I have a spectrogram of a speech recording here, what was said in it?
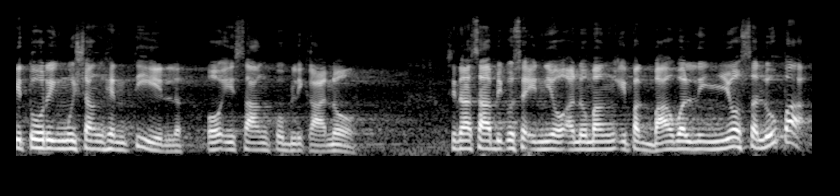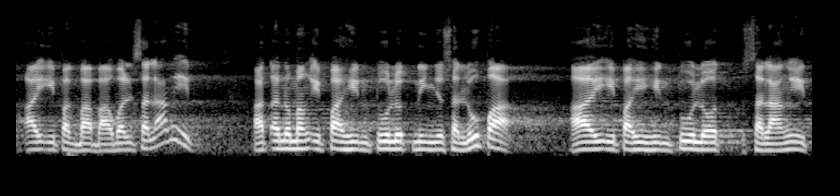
ituring mo siyang hentil o isang publikano. Sinasabi ko sa inyo, anumang ipagbawal ninyo sa lupa ay ipagbabawal sa langit at anumang ipahintulot ninyo sa lupa ay ipahihintulot sa langit.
